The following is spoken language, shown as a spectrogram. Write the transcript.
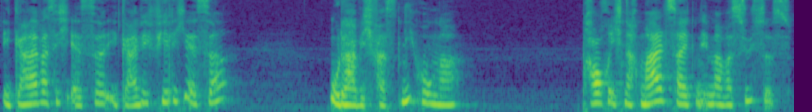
egal was ich esse, egal wie viel ich esse? Oder habe ich fast nie Hunger? Brauche ich nach Mahlzeiten immer was Süßes?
